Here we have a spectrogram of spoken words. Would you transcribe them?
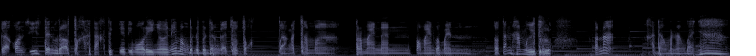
nggak konsisten bro apakah taktik jadi Mourinho ini emang bener-bener nggak cocok banget sama permainan pemain-pemain Tottenham gitu loh karena kadang menang banyak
